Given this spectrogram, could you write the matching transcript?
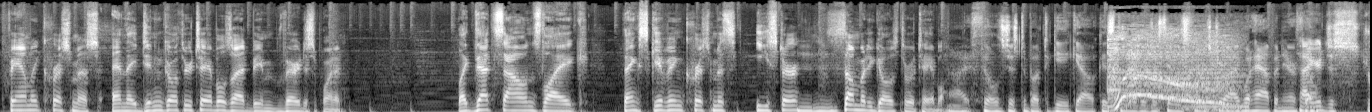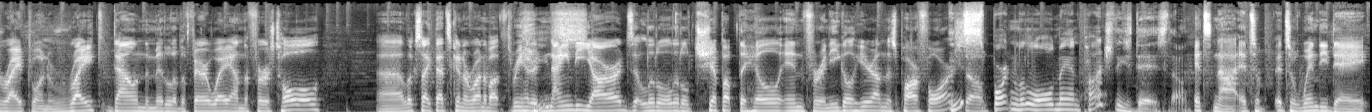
family Christmas and they didn't go through tables, I'd be very disappointed. Like that sounds like Thanksgiving, Christmas, Easter. Mm-hmm. Somebody goes through a table. All right, Phil's just about to geek out because Tiger just hit his first drive. What happened here, Tiger Phil? just striped one right down the middle of the fairway on the first hole. Uh, looks like that's going to run about 390 Jeez. yards. A little little chip up the hill in for an eagle here on this par four. He's so sporting a little old man punch these days, though. it's not. It's a it's a windy day.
